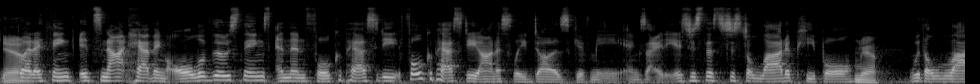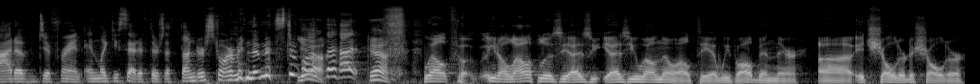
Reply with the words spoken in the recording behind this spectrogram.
Yeah. But I think it's not having all of those things and then full capacity. Full capacity, honestly, does give me anxiety. It's just that's just a lot of people. Yeah with a lot of different and like you said if there's a thunderstorm in the midst of yeah, all that yeah well you know lollapalooza as, as you well know althea we've all been there uh, it's shoulder to shoulder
